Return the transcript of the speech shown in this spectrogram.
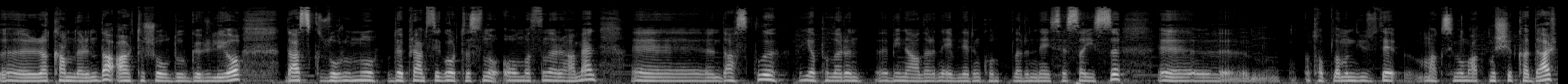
e, rakamlarında artış olduğu görülüyor. DASK zorunlu deprem sigortasını olmasına rağmen e, DASK'lı yapıların, e, binaların, evlerin, konutların neyse sayısı e, toplamın yüzde maksimum 60'ı kadar.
